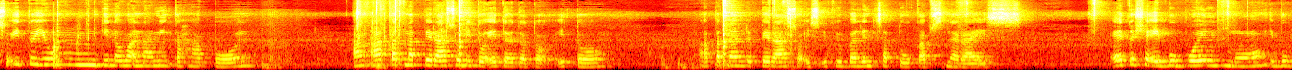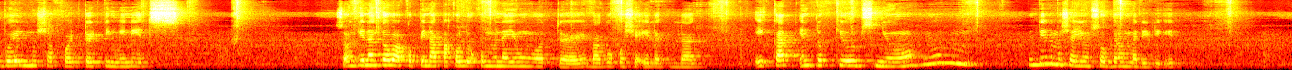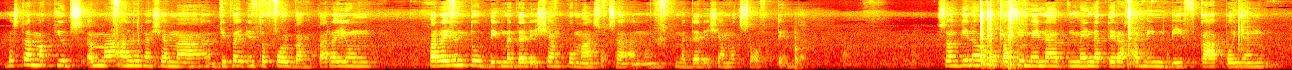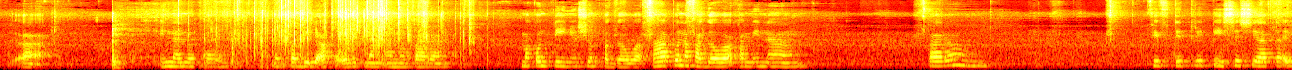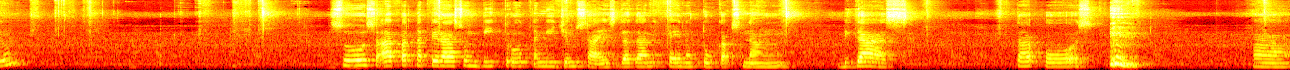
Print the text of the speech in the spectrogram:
So, ito yung ginawa namin kahapon. Ang apat na piraso nito, ito, ito, ito, ito. Apat na piraso is equivalent sa 2 cups na rice. Ito siya, ibuboil mo. Ibuboil mo siya for 30 minutes. So, ang ginagawa ko, pinapakulo ko muna yung water bago ko siya ilaglag. I-cut into cubes nyo. Yung, hindi naman siya yung sobrang maliliit. Basta ma-cubes, uh, ma, ano na siya, ma-divide into 4 ba? Para yung, para yung tubig, madali siyang pumasok sa ano, madali siyang mag-soften. So, ang ginawa ko kasi may, na, may natira kaming beef kapon yung ah, inano ko. Nagpabili ako ulit ng ano para ma-continuous yung paggawa. Kahapon nakagawa kami ng parang 53 pieces yata yun. So, sa apat na pirasong beetroot na medium size, gagamit kayo ng 2 cups ng bigas. Tapos, ah,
